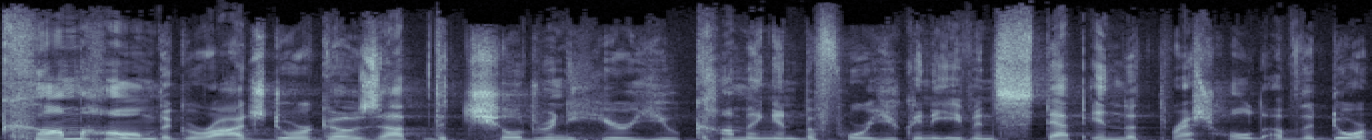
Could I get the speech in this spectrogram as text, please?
come home, the garage door goes up, the children hear you coming, and before you can even step in the threshold of the door,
